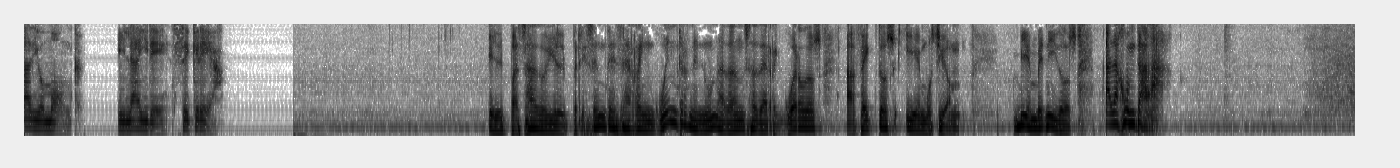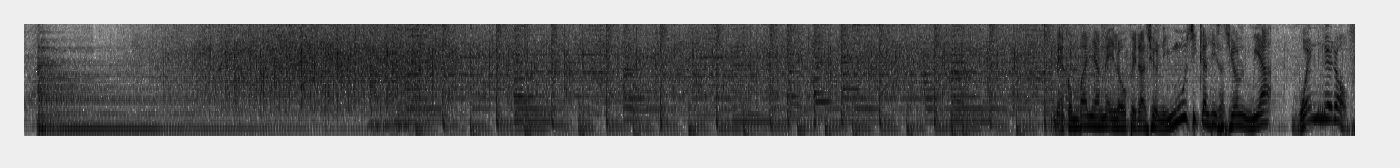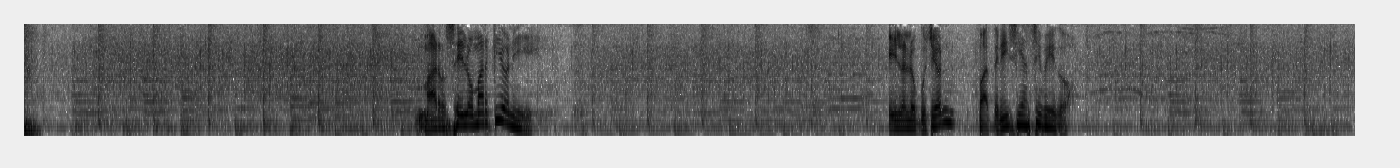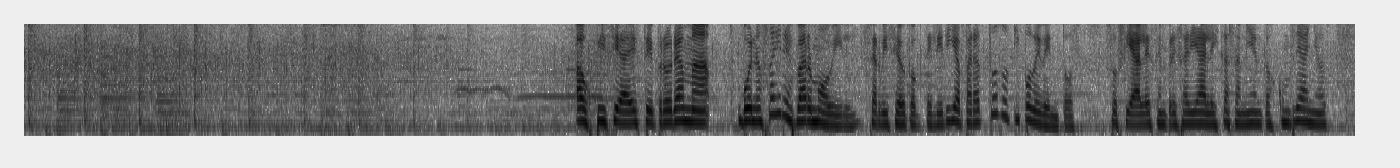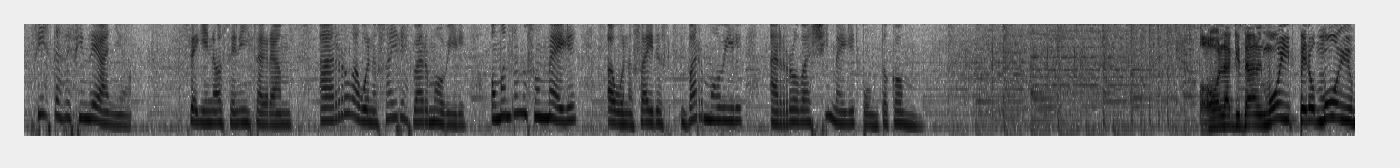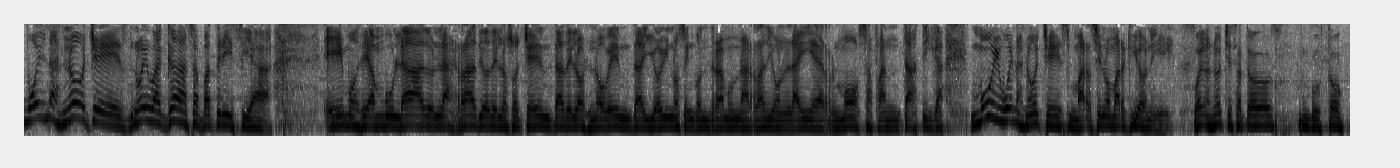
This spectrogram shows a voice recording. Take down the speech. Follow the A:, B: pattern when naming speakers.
A: Radio Monk. El aire se crea.
B: El pasado y el presente se reencuentran en una danza de recuerdos, afectos y emoción. Bienvenidos a la juntada. Acompañan en la operación y musicalización Mia Wengerov. Marcelo Marchioni. En la locución, Patricia Acevedo.
C: Auspicia este programa Buenos Aires Bar Móvil, servicio de coctelería para todo tipo de eventos, sociales, empresariales, casamientos, cumpleaños, fiestas de fin de año. Seguinos en Instagram a arroba Buenos Aires Bar Móvil o mandanos un mail a buenosairesbarmóvil arroba gmail.com.
B: Hola, ¿qué tal? Muy, pero muy buenas noches. Nueva casa, Patricia. Hemos deambulado en las radios de los 80, de los 90 y hoy nos encontramos en una radio online hermosa, fantástica. Muy buenas noches, Marcelo Marchioni.
D: Buenas noches a todos, un gusto.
